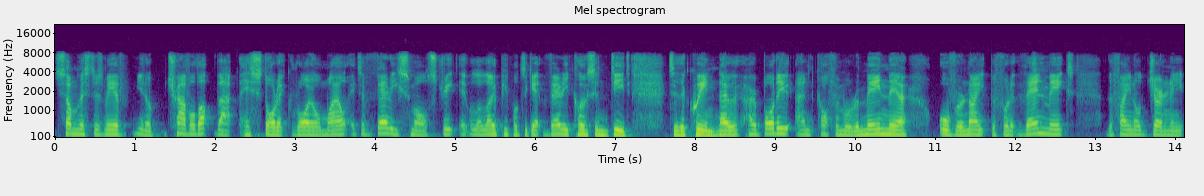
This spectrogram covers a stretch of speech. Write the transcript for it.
some listeners may have, you know, travelled up that historic Royal Mile. It's a very small street. It will allow people to get very close indeed to the Queen. Now, her body and coffin will remain there overnight before it then makes the final journey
